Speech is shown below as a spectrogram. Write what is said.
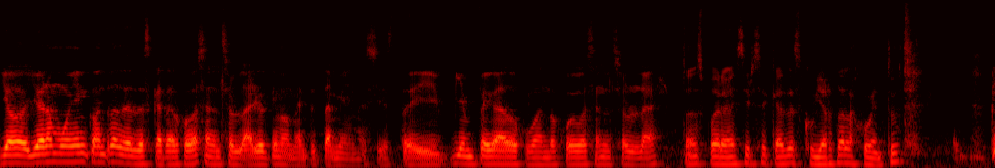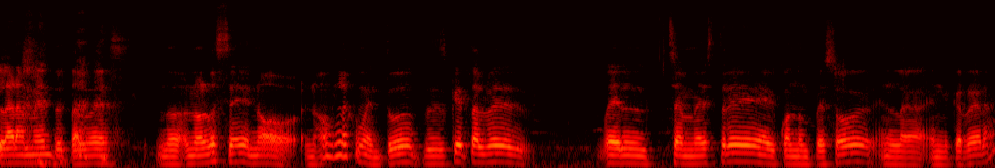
Yo, yo era muy en contra de descargar juegos en el celular y últimamente también, así estoy bien pegado jugando juegos en el celular. Entonces podría decirse que has descubierto a la juventud. Claramente, tal vez. No, no lo sé, no, no, la juventud, pues es que tal vez el semestre cuando empezó en la, en mi carrera,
